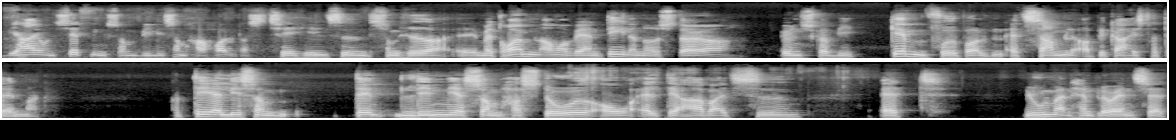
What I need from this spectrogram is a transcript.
Vi har jo en sætning, som vi ligesom har holdt os til hele tiden, som hedder, øh, med drømmen om at være en del af noget større, ønsker vi gennem fodbolden at samle og begejstre Danmark. Og det er ligesom den linje, som har stået over alt det arbejde siden, at Julemand han blev ansat.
